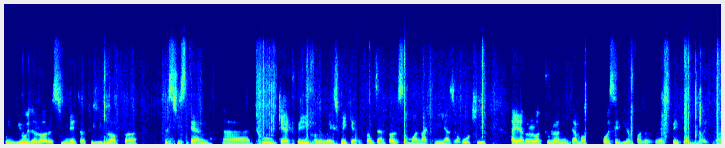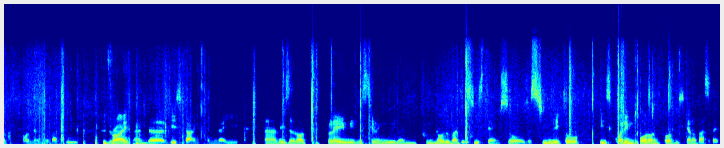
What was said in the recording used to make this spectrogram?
we use a lot of simulator to develop uh, the system uh, to get ready for the race weekend. For example, someone like me as a rookie, I have a lot to learn in terms of procedure for the race weekend. You know, it's not only about to, to drive and uh, this kind of Formula E. there's a lot to play with the steering wheel and to know about the system. So the simulator is quite important for this kind of aspect.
